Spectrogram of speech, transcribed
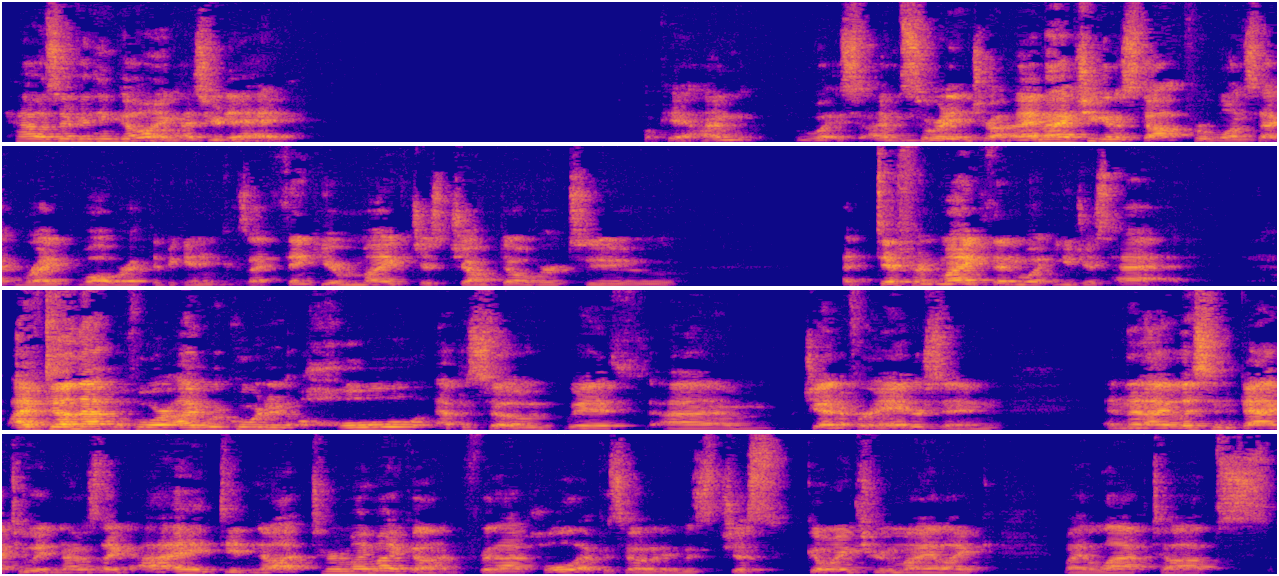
How's everything going? How's your day? Okay, I'm I'm sorry to interrupt. I'm actually going to stop for one sec right while we're at the beginning because I think your mic just jumped over to a different mic than what you just had. I've done that before. I recorded a whole episode with um, Jennifer Anderson, and then I listened back to it, and I was like, I did not turn my mic on for that whole episode. It was just going through my like my laptop's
